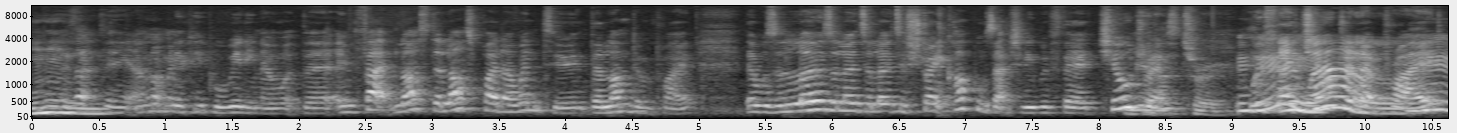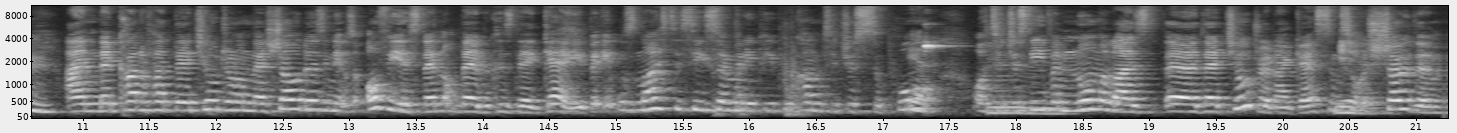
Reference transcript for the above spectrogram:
Mhm. Exactly, and not many people really know what the. In fact, last the last Pride I went to, the London Pride, there was loads and loads and loads of straight couples actually with their children. Yeah, children, that's true. with Mhm. their Oh, children wow. at Pride, Mhm. and they kind of had their children on their shoulders, and it was obvious they're not there because they're gay. But it was nice to see so many people come to just support Yeah. or to just Mm. even normalize uh, their children, I guess, and sort of show them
